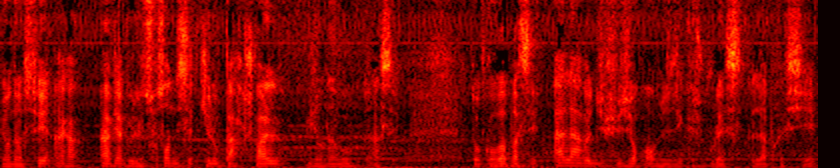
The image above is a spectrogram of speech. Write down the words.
il y en a aussi 1,77 kg par cheval. Il y en a beaucoup assez. Donc on va passer à la rediffusion en musique, je vous laisse l'apprécier.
